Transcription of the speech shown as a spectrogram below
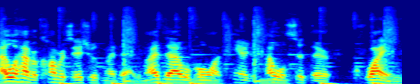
I will have a conversation with my dad. My dad will go on tangents. I will sit there quietly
